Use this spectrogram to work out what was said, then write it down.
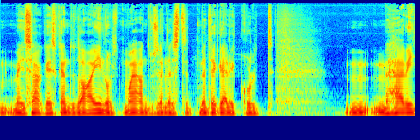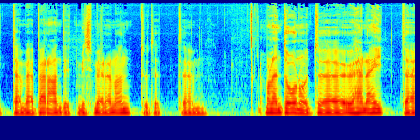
me ei saa keskenduda ainult majandusele, sest et me tegelikult, me hävitame pärandit, mis meile on antud, et ähm, ma olen toonud äh, ühe näite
